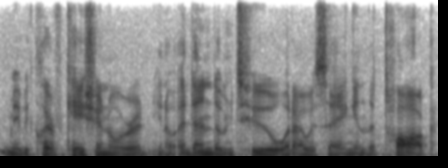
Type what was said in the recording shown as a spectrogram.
maybe clarification or you know addendum to what I was saying in the talk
